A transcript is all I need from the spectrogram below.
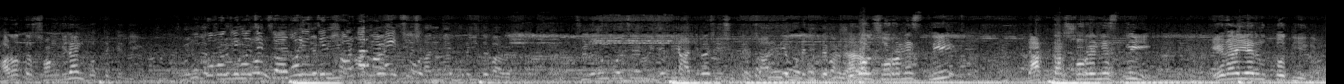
ভারতের সংবিধান প্রত্যেককে দিয়ে মুখ্যমন্ত্রী বলছেন ডবল ইঞ্জিন সরকার মানেই চোর। সুবল সোরেনের স্ত্রী ডাক্তার সোরেনের স্ত্রী এরাই এর উত্তর দিয়ে দেবে।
